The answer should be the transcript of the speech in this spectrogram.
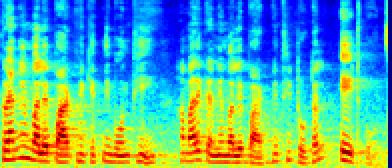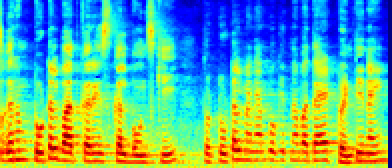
क्रैनियम वाले पार्ट में कितनी बोन थी? हमारे क्रैनियम वाले पार्ट में थी टोटल एट बोन्स अगर हम टोटल बात करें स्कल बोन्स की तो टोटल मैंने आपको कितना बताया? ट्वेंटी नाइन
